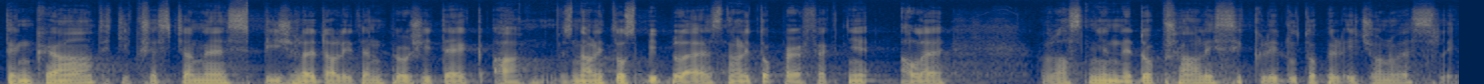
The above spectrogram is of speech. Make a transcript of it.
tenkrát ti křesťané spíš hledali ten prožitek a znali to z Bible, znali to perfektně, ale vlastně nedopřáli si klidu. To byl i John Wesley.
